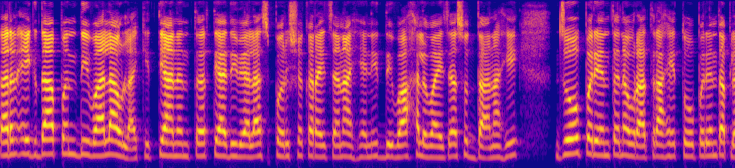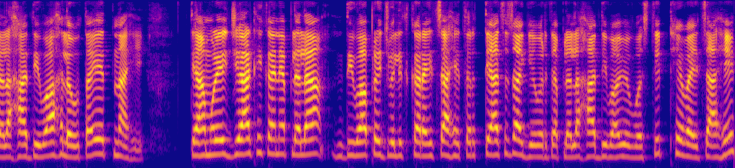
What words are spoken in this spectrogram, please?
कारण एकदा आपण दिवा लावला की त्यानंतर त्या दिव्याला स्पर्श करायचा नाही आणि दिवा हलवायचा सुद्धा नाही. जोपर्यंत नवरात्र आहे तोपर्यंत आपल्याला हा दिवा हलवता येत नाही. त्यामुळे ज्या ठिकाणी आपल्याला दिवा प्रज्वलित करायचा आहे तर त्याच जागेवरती आपल्याला हा दिवा व्यवस्थित ठेवायचा आहे.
